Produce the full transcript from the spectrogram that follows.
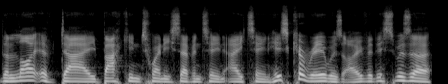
the light of day back in 2017 18, his career was over. This was a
